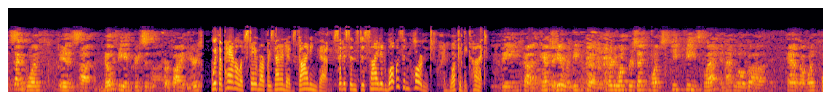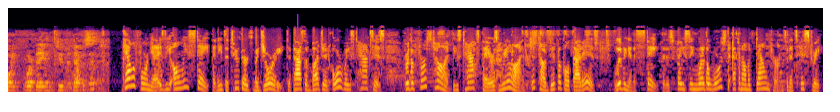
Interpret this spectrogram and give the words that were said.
The second one is uh, no fee increases for five years. With a panel of state representatives guiding them, citizens decided what was important and what could be cut. The uh, answer here would be 31% uh, wants to keep fees flat, and that will uh, add about 1.4 billion to the deficit. California is the only state that needs a two-thirds majority to pass a budget or raise taxes. For the first time, these taxpayers realize just how difficult that is, living in a state that is facing one of the worst economic downturns in its history.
